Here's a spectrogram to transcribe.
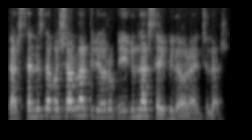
Derslerinizde başarılar diliyorum. İyi günler sevgili öğrenciler.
